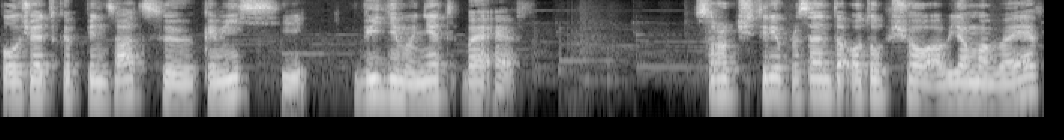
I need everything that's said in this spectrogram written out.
получают компенсацию комиссии в виде монет BF. 44% от общего объема BF,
